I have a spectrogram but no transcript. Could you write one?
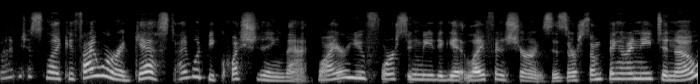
I'm just like, if I were a guest, I would be questioning that. Why are you forcing me to get life insurance? Is there something I need to know?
